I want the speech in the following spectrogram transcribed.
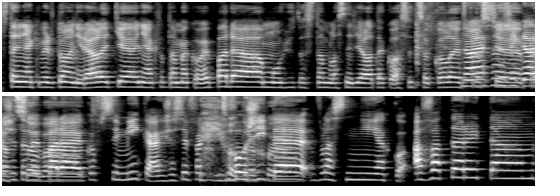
jste nějak virtuální realitě, nějak to tam jako vypadá, můžete si tam vlastně dělat jako asi cokoliv. No prostě já jsem říkala, pracovat. že to vypadá jako v simíkách, že si fakt jo, tvoříte trochu, vlastní jako avatary tam.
